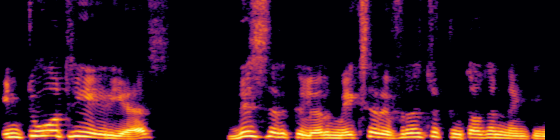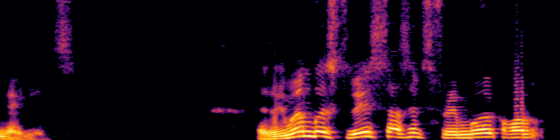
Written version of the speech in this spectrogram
in two or three areas, this circular makes a reference to 2019 guidelines. Remember, stress assets framework or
